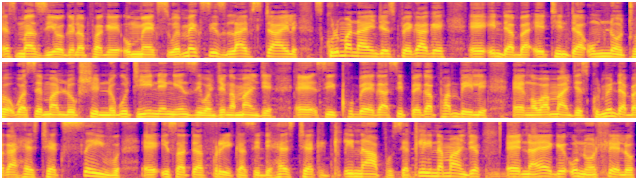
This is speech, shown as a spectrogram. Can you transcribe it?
esimaziyo ke lapha ke uMax. We Max is lifestyle. Sikhuluma naye nje sibheka ke indaba ethinta umnotho wasemalokishini nokuthi yini engenziwa njengamanje siqhubeka sibheka phambili ngoba manje sikhuluma indaba ka #save iSouth Africa. Sithi #clean up siya clean manje naye ke unohlelo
